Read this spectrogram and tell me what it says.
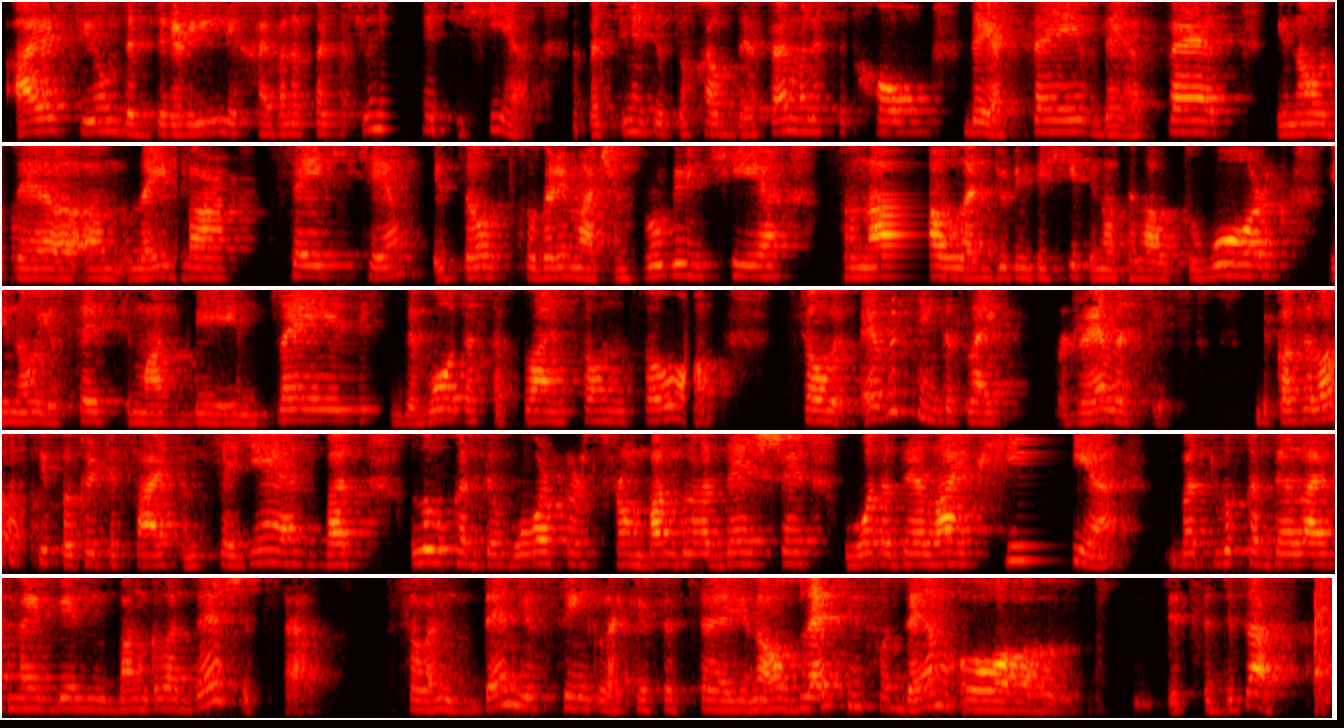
I assume that they really have an opportunity here, opportunity to help their families at home. They are safe, they are fed, you know, their um, labor safety is also very much improving here. So now, like during the heat, you're not allowed to work, you know, your safety must be in place, the water supply and so on and so on. So everything is like relative because a lot of people criticize and say, yes, but look at the workers from Bangladesh, what are their life here? But look at their life maybe in Bangladesh itself. So, and then you think like if it's a, you know, blessing for them or it's a disaster.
